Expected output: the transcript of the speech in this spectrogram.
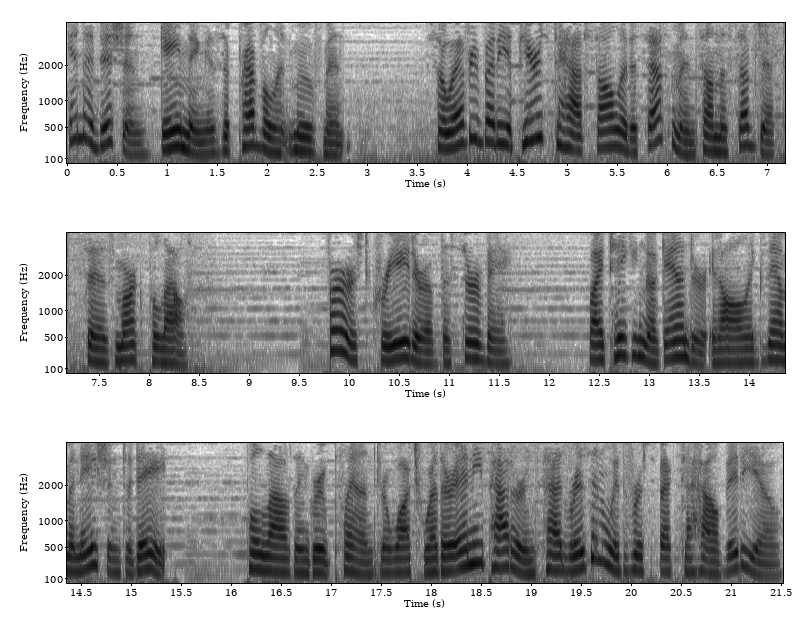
In addition, gaming is a prevalent movement. So everybody appears to have solid assessments on the subject, says Marc Palaus, first creator of the survey. By taking a gander at all examination to date, Palaus group planned to watch whether any patterns had risen with respect to how video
